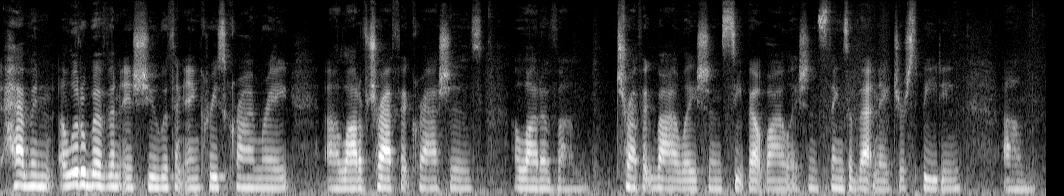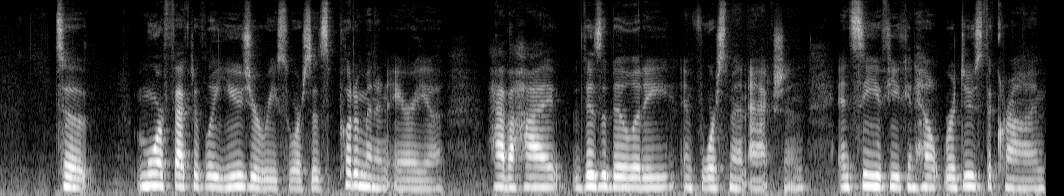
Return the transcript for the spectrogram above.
having a little bit of an issue with an increased crime rate, a lot of traffic crashes, a lot of um, traffic violations, seatbelt violations, things of that nature, speeding. Um, to more effectively use your resources, put them in an area, have a high visibility enforcement action, and see if you can help reduce the crime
